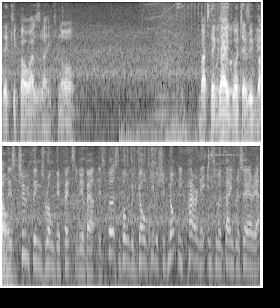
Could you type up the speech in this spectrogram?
the keeper was like, no. But the guy got a rebound. There's two things wrong defensively about this. First of all, the goalkeeper should not be parrying it into a dangerous area,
